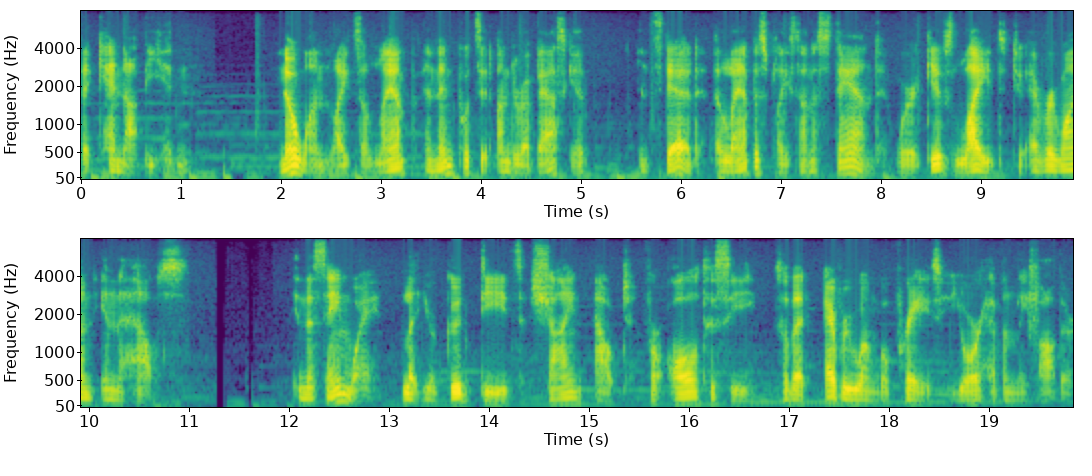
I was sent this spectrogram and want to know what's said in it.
that cannot be hidden. No one lights a lamp and then puts it under a basket Instead, a lamp is placed on a stand where it gives light to everyone in the house. In the same way, let your good deeds shine out for all to see, so that everyone will praise your Heavenly Father.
